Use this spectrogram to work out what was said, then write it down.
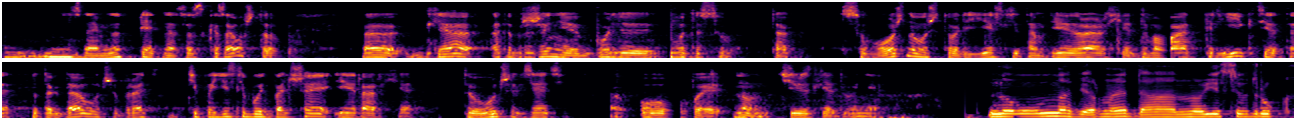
не знаю, минут пять назад сказал, что э, для отображения более чего-то су- так сложного, что ли, если там иерархия 2-3 где-то, то тогда лучше брать... Типа, если будет большая иерархия, то лучше взять э, ООП, ну, через исследование. Ну, наверное, да. Но если вдруг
